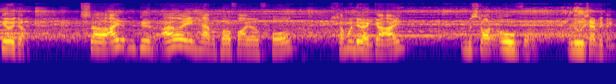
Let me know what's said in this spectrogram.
here we go. So I'm doing, I already have a profile of whole. So I'm going to do a guy. I'm going to start oval. Lose everything.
